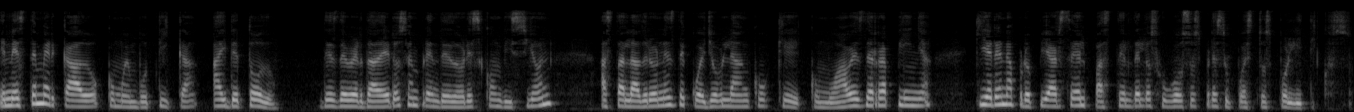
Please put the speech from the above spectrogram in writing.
En este mercado, como en botica, hay de todo, desde verdaderos emprendedores con visión hasta ladrones de cuello blanco que, como aves de rapiña, quieren apropiarse del pastel de los jugosos presupuestos políticos.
